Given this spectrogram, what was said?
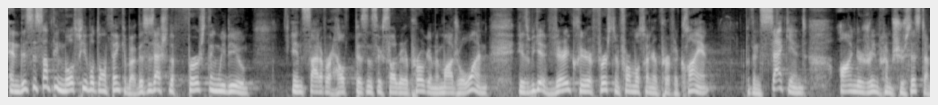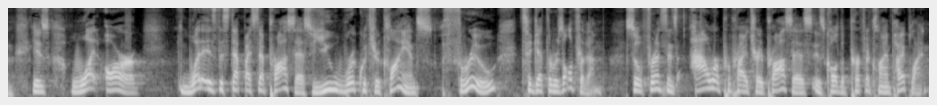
And this is something most people don't think about. This is actually the first thing we do inside of our health business accelerator program in module 1 is we get very clear first and foremost on your perfect client, but then second on your dream come true system is what are what is the step-by-step process you work with your clients through to get the result for them. So for instance, our proprietary process is called the perfect client pipeline.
